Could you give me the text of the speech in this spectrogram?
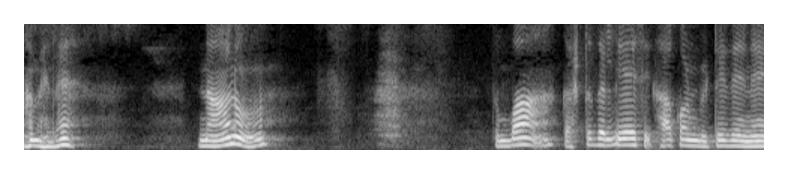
ಆಮೇಲೆ ನಾನು ತುಂಬ ಕಷ್ಟದಲ್ಲಿಯೇ ಸಿಕ್ಕಾಕೊಂಡು ಬಿಟ್ಟಿದ್ದೇನೆ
